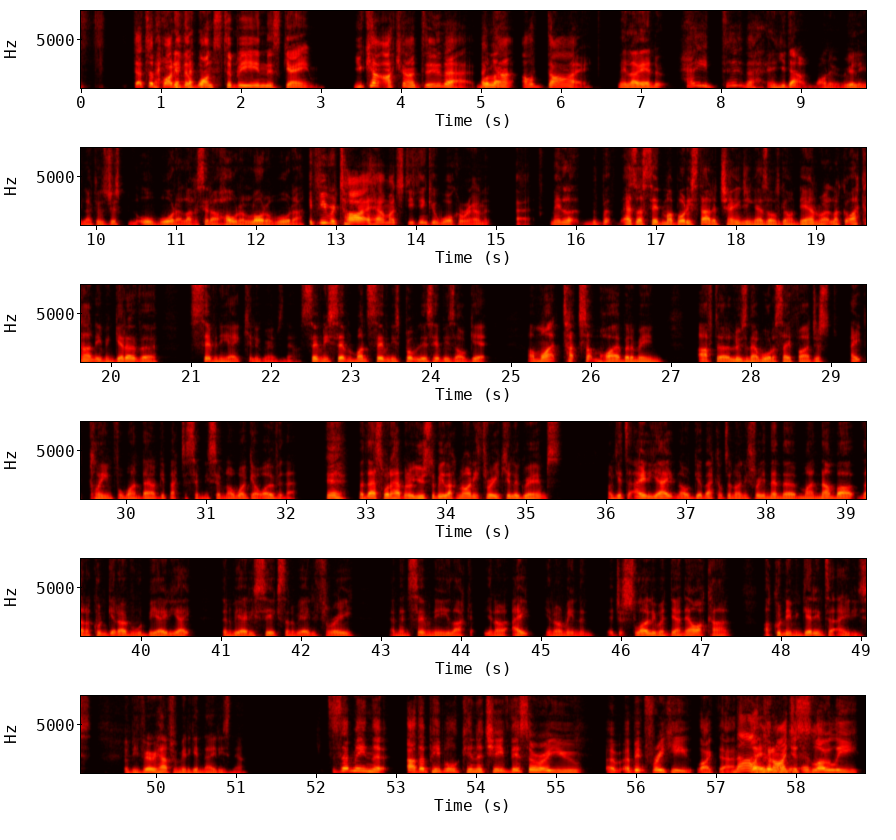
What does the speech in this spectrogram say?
that's a body that wants to be in this game. You can't I can't do that. Well, I like- can't I'll die. I mean, like, and, How do you do that? and you don't want to really. Like, it was just all water. Like I said, I hold a lot of water. If you retire, how much do you think you'll walk around it? I mean, look, but, but as I said, my body started changing as I was going down, right? Like, I can't even get over 78 kilograms now. 77. 170 is probably as heavy as I'll get. I might touch something higher, but I mean, after losing that water, say if I just ate clean for one day, I'd get back to 77. I won't go over that. Yeah. But that's what happened. It used to be like 93 kilograms. I'd get to 88 and I would get back up to 93. And then the my number that I couldn't get over would be 88. Then it'd be 86. Then it'd be 83. And then 70, like, you know, eight, you know what I mean? And it just slowly went down. Now I can't, I couldn't even get into 80s. It would be very hard for me to get in 80s now. Does that mean that other people can achieve this, or are you a, a bit freaky like that? No, like, can I just slowly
